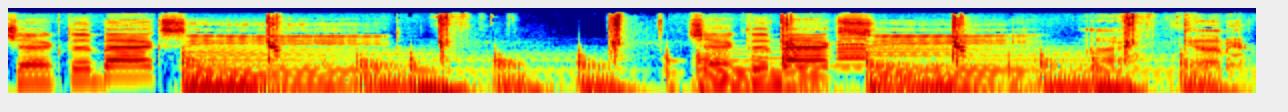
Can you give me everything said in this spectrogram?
Check the back seat. Check the back seat. All right, come here.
